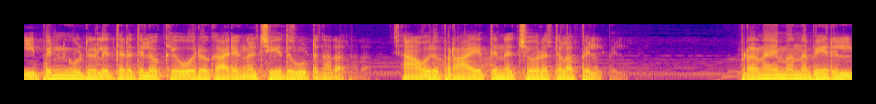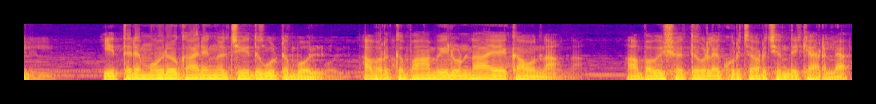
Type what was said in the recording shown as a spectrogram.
ഈ പെൺകുട്ടികൾ ഇത്തരത്തിലൊക്കെ ഓരോ കാര്യങ്ങൾ ചെയ്തു കൂട്ടുന്നത്. ആ ഒരു പ്രായത്തിന്റെ ചോരത്തിളപ്പിൽ. പ്രണയമെന്ന പേരിൽ ഇത്തരം ഓരോ കാര്യങ്ങൾ ചെയ്തു കൂട്ടുമ്പോൾ അവർക്ക് ഭാവിയിൽ ഉണ്ടായേക്കാവുന്ന ആ ഭവിഷ്യത്തുകളെക്കുറിച്ച് അവർ ചിന്തിക്കാറില്ല.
